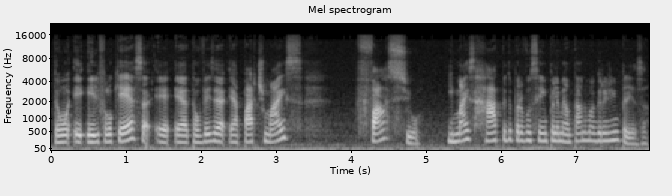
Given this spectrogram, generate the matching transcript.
Então, ele falou que essa é, é talvez é, é, a parte mais fácil e mais rápida para você implementar numa grande empresa.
